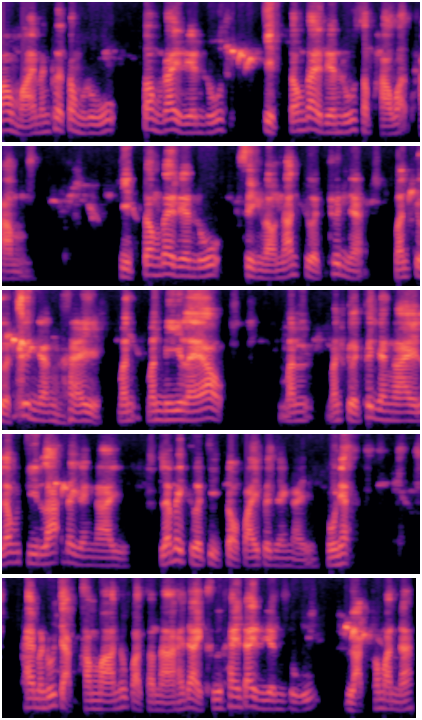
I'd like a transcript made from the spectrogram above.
เป้าหมายมันเพื่อต้องรู้ ต้องได้เรียนรู้จิตต้องได้เรียนรู้สภาวะธรรม จิตต้องได้เรียนรู้สิ่งเหล่านั้นเกิดขึ้นเนี่ย มันเกิดขึ้นยังไง มันมันมีแล้ว มันมันเกิดขึ้นยังไง แล้ววิธีละได้ยังไง แล้วไม่เกิดจิตต่อไปเป็นยังไงพวกเนี้ยให้มันรู้จักธรรมานุปัสสนาให้ได้ คือให้ได้เรียนรู้หลักของมันนะ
